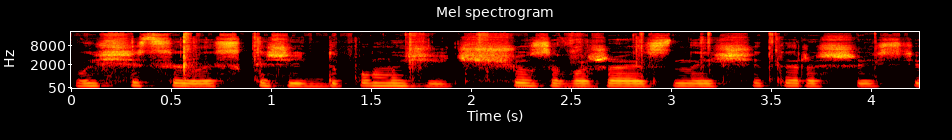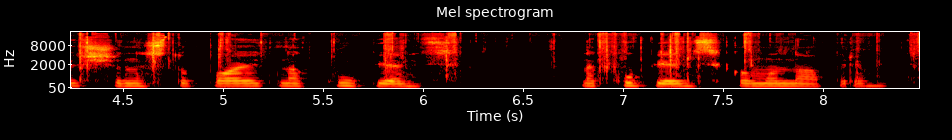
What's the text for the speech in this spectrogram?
Вищі сили, скажіть, допоможіть, що заважає знищити расистів, що наступають на Куп'янськ, на Куп'янському напрямку.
